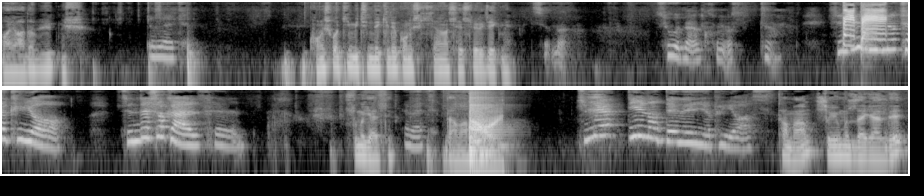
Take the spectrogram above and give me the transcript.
Bayağı da büyükmüş. Evet. Konuş bakayım içindekiyle konuş. Sana ses verecek mi? Sana şuradan konuşacağım. Şimdi dino çakıyor. Şimdi sokarsın. Su mu gelsin? Evet. Tamam. Şimdi dino deneyi yapıyoruz. Tamam. Suyumuz da geldi.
